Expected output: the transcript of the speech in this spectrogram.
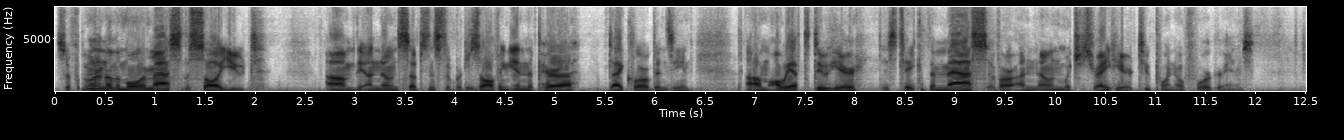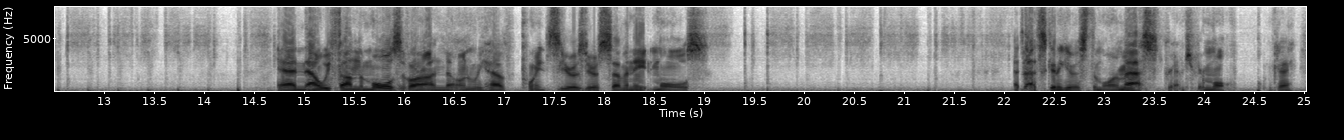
So if we want to know the molar mass of the solute, um, the unknown substance that we're dissolving in the para-dichlorobenzene, um, all we have to do here is take the mass of our unknown, which is right here, 2.04 grams. And now we found the moles of our unknown. We have 0.0078 moles. And that's going to give us the molar mass, grams per mole. Okay?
